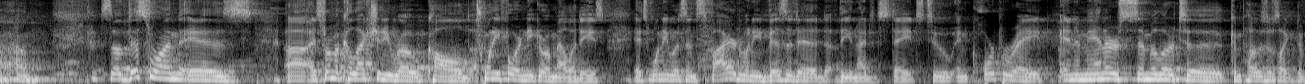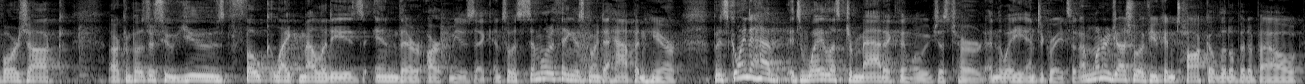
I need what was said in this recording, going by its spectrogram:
Um, so this one is, uh, it's from a collection he wrote called 24 Negro Melodies. It's when he was inspired when he visited the United States to incorporate, in a manner similar to composers like Dvorak, are composers who used folk like melodies in their art music. And so a similar thing is going to happen here, but it's going to have, it's way less dramatic than what we've just heard and the way he integrates it. I'm wondering, Joshua, if you can talk a little bit about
